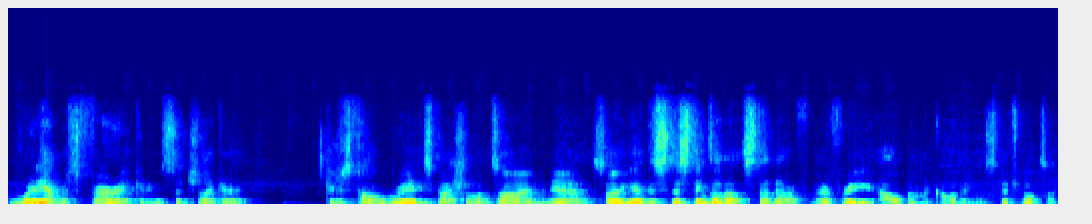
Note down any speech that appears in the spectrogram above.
really atmospheric, and it was such like a it just felt really special at the time. And yeah. So yeah, there's, there's things like that stand out from every album recording. It's difficult to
